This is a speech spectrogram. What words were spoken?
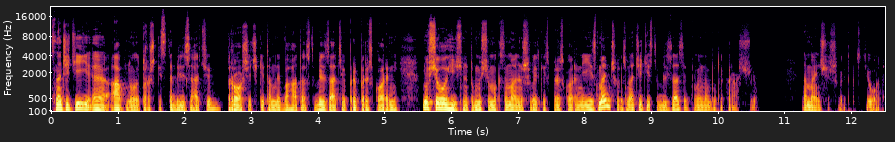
Значить, їй е, апнули трошки стабілізацію, трошечки, там небагато стабілізацію при прискоренні. Ну, що логічно, тому що максимальну швидкість прискорення її зменшили, значить і стабілізація повинна бути кращою на меншій швидкості. От.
